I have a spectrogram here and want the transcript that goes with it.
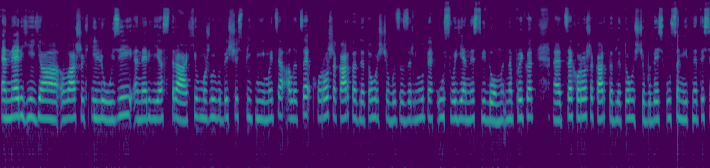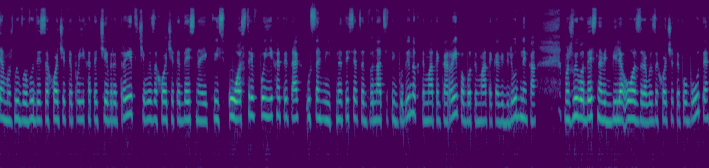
енергія ваших ілюзій, енергія страхів, можливо, десь щось підніметься, але це хороша карта для того, щоб зазирнути у своє несвідоме. Наприклад, е, це хороша карта для того, щоб десь усамітнитися. Можливо, ви десь захочете поїхати чи в ретрит, чи ви захочете десь на якийсь острів поїхати, так, усамітнитися. Це 12-й будинок, тематика риб або тематика відлюдника. Можливо, десь навіть біля озера ви захочете побути.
